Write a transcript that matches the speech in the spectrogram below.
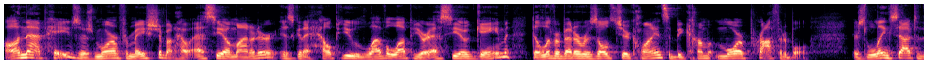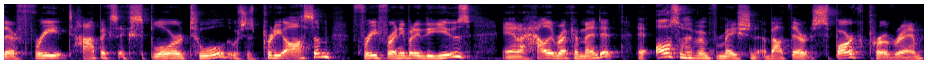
on that page, there's more information about how SEO Monitor is going to help you level up your SEO game, deliver better results to your clients, and become more profitable. There's links out to their free Topics Explorer tool, which is pretty awesome, free for anybody to use, and I highly recommend it. They also have information about their Spark program,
